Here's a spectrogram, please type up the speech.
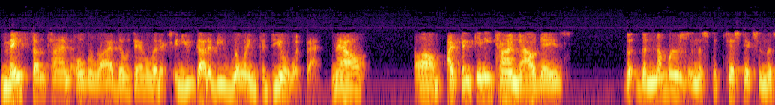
may sometime override those analytics, and you've got to be willing to deal with that. Now, um, I think anytime nowadays, the, the numbers and the statistics and the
